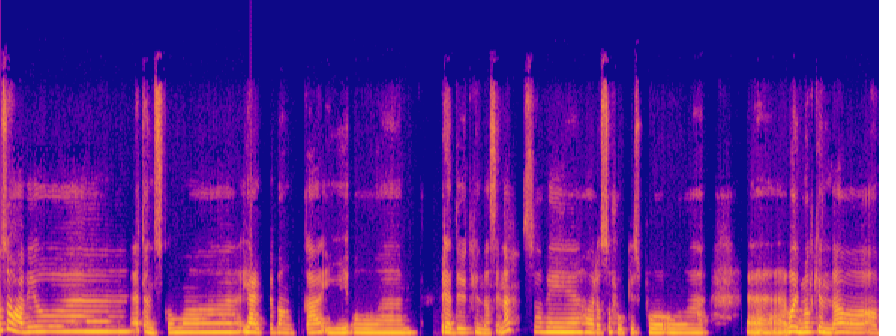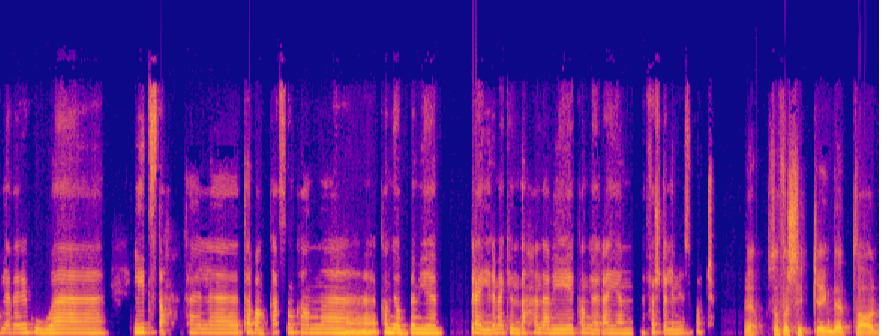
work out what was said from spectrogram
Og så har vi jo eh, et ønske om å hjelpe banka i å eh, bredde ut kundene sine. Så vi har også fokus på å eh, varme opp kunder og avlevere gode leads da, til, til banka, som kan, kan, jobbe mye bredere med kunde enn det vi kan gjøre i en førstelinjesupport. Ja, så forsikring det, tar,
